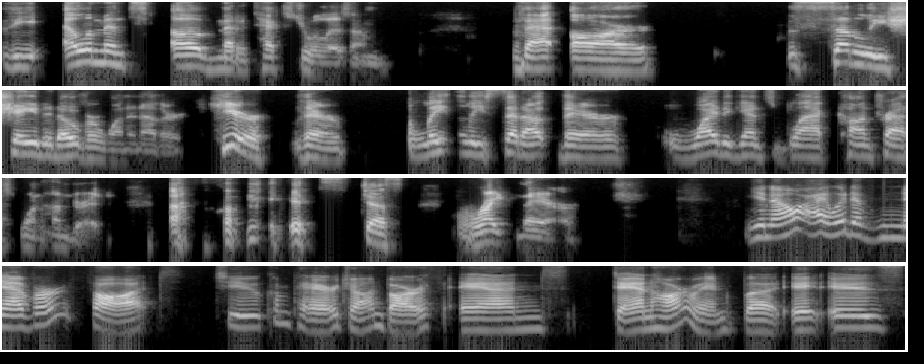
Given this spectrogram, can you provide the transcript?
the elements of metatextualism that are subtly shaded over one another. Here, they're blatantly set out there, white against black, contrast 100. Um, it's just right there. You know, I would have never thought to compare John Barth and Dan Harmon, but it is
